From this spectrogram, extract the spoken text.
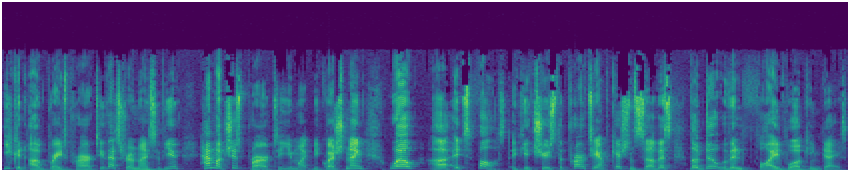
you can upgrade priority. That's real nice of you. How much is priority, you might be questioning? Well, uh, it's fast. If you choose the priority application service, they'll do it within five working days.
